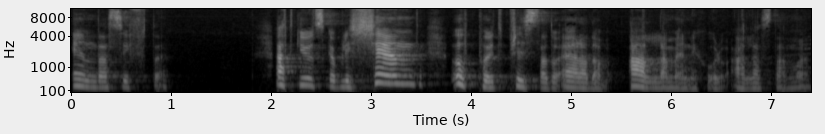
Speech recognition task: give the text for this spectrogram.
enda syfte. Att Gud ska bli känd, upphöjt prisad och ärad av alla människor och alla stammar.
